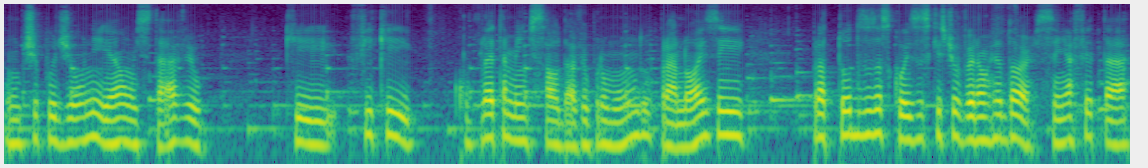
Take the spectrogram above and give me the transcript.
um tipo de união estável que fique completamente saudável para o mundo, para nós e para todas as coisas que estiveram ao redor, sem afetar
